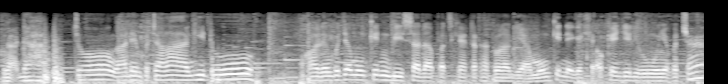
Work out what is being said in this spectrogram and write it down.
Nggak dapet cok. Nggak ada yang pecah lagi tuh. Kalau yang pecah mungkin bisa dapat scatter satu lagi ya. Mungkin ya guys ya. Oke jadi ungunya pecah.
